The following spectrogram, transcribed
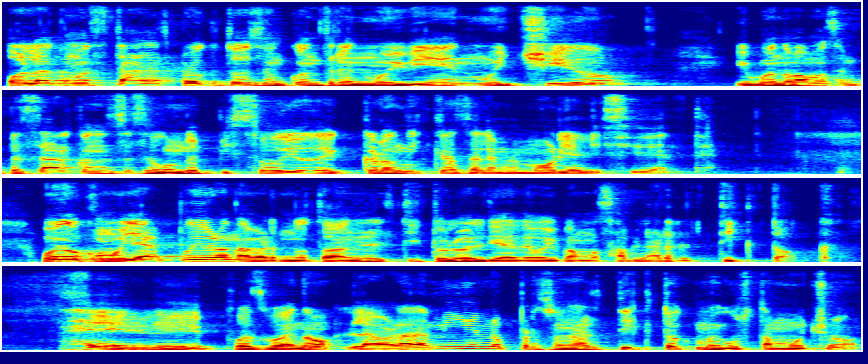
Hola, ¿cómo están? Espero que todos se encuentren muy bien, muy chido. Y bueno, vamos a empezar con este segundo episodio de Crónicas de la Memoria Disidente. Bueno, como ya pudieron haber notado en el título, el día de hoy vamos a hablar de TikTok. Eh, pues bueno, la verdad a mí en lo personal TikTok me gusta mucho.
